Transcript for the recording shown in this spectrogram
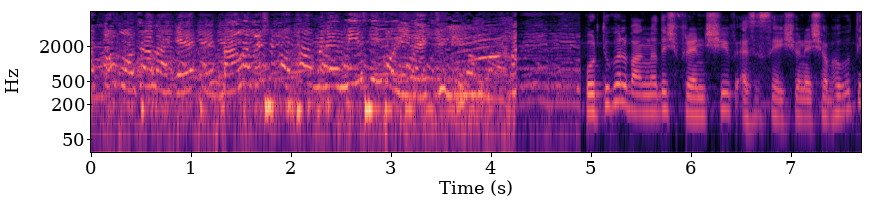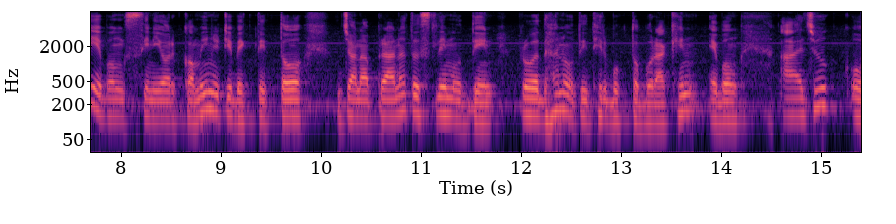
এত মজা লাগে। বাংলাদেশের কথা মানে মিসই করি না অ্যাকচুয়ালি পর্তুগাল বাংলাদেশ ফ্রেন্ডশিপ অ্যাসোসিয়েশনের সভাপতি এবং সিনিয়র কমিউনিটি ব্যক্তিত্ব জনাব রানা তসলিম উদ্দিন প্রধান অতিথির বক্তব্য রাখেন এবং আয়োজক ও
